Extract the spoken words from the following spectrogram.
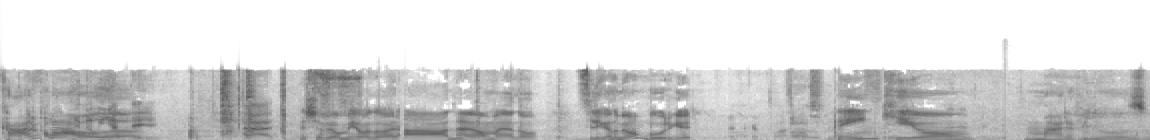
Caro, falou Paula? que não ia ter. Ah, Deixa eu ver o meu agora. Ah, não, mano. Se liga no meu hambúrguer. Thank you. Maravilhoso.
